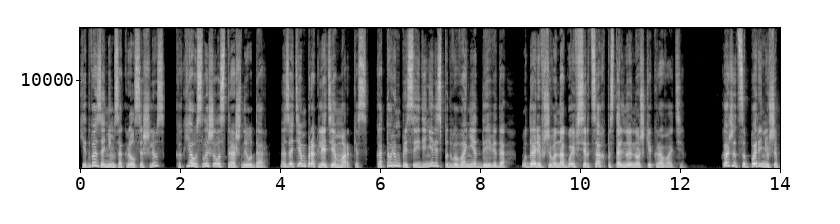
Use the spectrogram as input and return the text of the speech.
Едва за ним закрылся шлюз, как я услышала страшный удар, а затем проклятие Маркес, к которым присоединились подвывания Дэвида, ударившего ногой в сердцах по стальной ножке кровати. Кажется, парень ушиб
